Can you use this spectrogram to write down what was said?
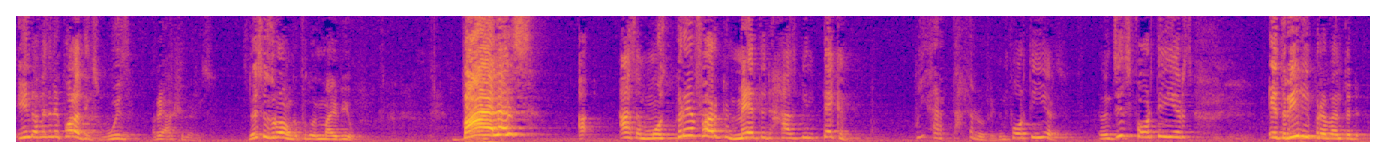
end of ethnic politics with reactionaries. This is wrong, in my view. Violence uh, as a most preferred method has been taken. We are tired of it in 40 years. In these 40 years, it really prevented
